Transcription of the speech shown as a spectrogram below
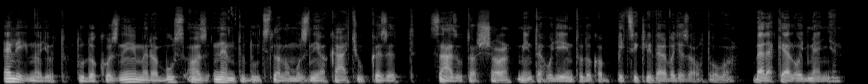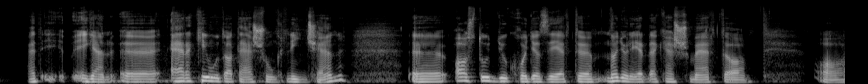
elég nagyot tud okozni, mert a busz az nem tud úgy szlalomozni a kátyúk között százutassal, mint ahogy én tudok a biciklivel vagy az autóval. Bele kell, hogy menjen. Hát igen, erre kimutatásunk nincsen. Azt tudjuk, hogy azért nagyon érdekes, mert a, a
